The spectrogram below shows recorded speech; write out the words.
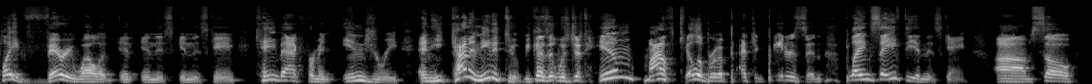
played very well in, in, in, this in this game. Came back from an injury, and he kind of needed to because it was just him, Miles Killebrew, and Patrick Peterson playing safety in this game. Um, so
